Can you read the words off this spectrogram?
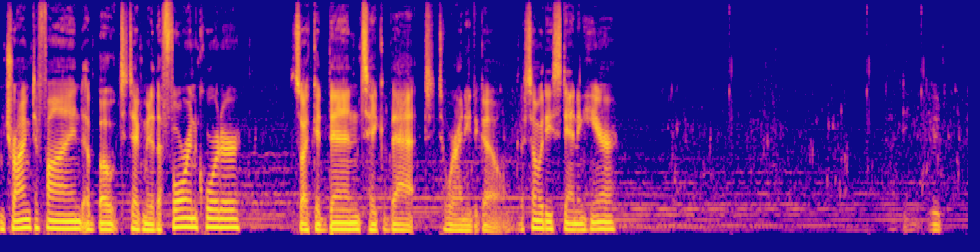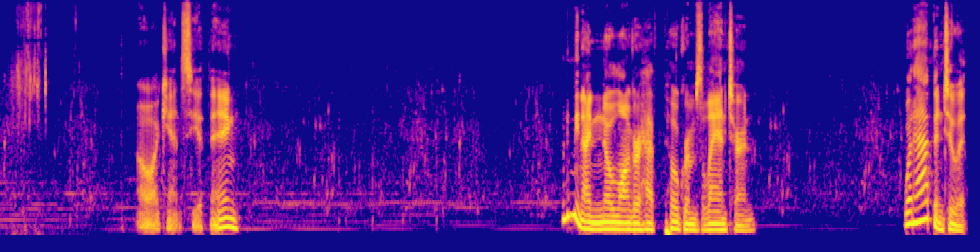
I'm trying to find a boat to take me to the foreign quarter so I could then take that to where I need to go. There's somebody standing here. Oh, I can't see a thing. What do you mean I no longer have Pilgrim's Lantern? What happened to it?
